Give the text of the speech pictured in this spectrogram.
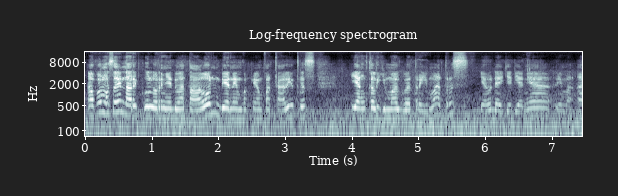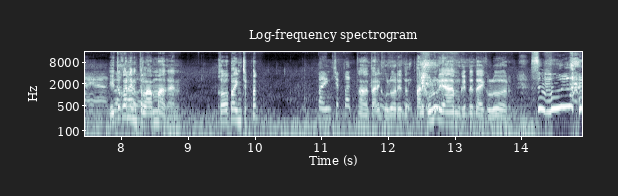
Apa maksudnya narik ulurnya 2 tahun, dia nembaknya 4 kali terus yang kelima gue terima terus ya udah jadiannya 5 ya, Itu kan yang tahun. terlama kan? Kalau paling cepet, paling cepat nah, tarik ulur itu Tarik ulur ya, mungkin itu tarik ulur sebulan.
